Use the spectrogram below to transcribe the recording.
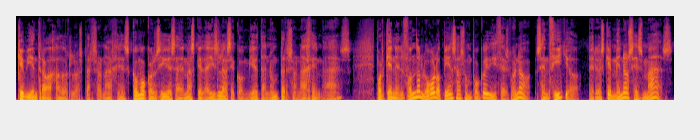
Qué bien trabajados los personajes. ¿Cómo consigues además que la isla se convierta en un personaje más? Porque en el fondo luego lo piensas un poco y dices, bueno, sencillo, pero es que menos es más.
